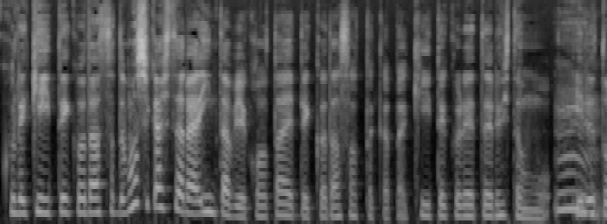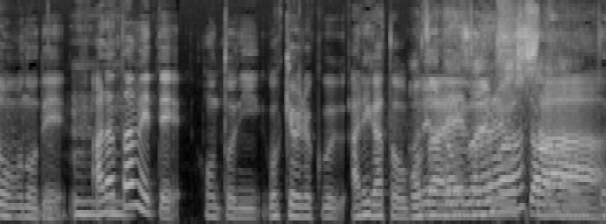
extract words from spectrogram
これ聞いてくださってもしかしたらインタビュー答えてくださった方聞いてくれてる人もいると思うので、うんうんうん改めて本当にご協力ありがとうございました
